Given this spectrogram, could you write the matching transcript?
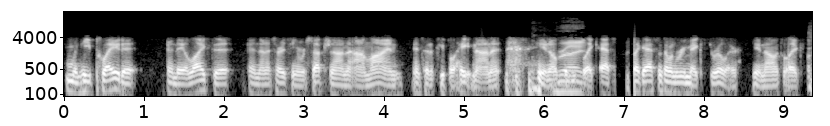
when he played it and they liked it, and then I started seeing reception on it online instead of people hating on it. you know, Right. it's like ask- it's like asking someone to remake Thriller. You know, it's like how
